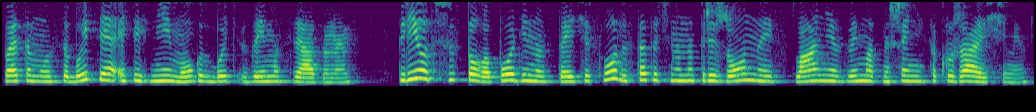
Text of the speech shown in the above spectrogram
поэтому события этих дней могут быть взаимосвязаны. Период с 6 по 11 число достаточно напряженный в плане взаимоотношений с окружающими.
